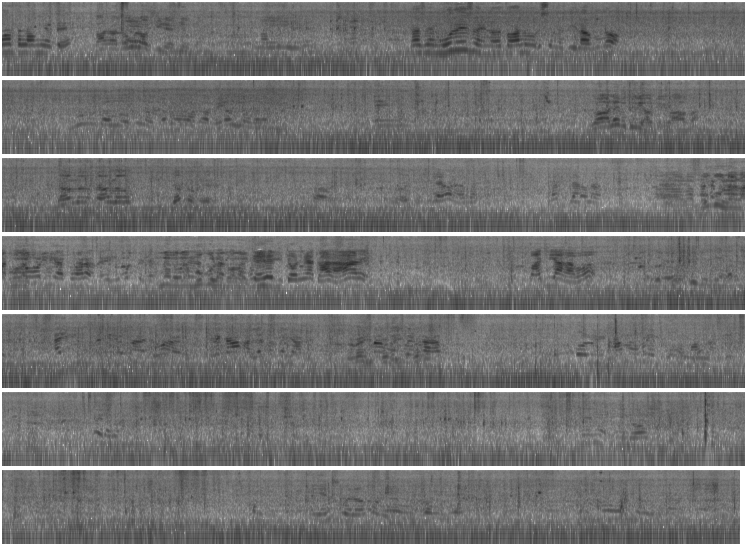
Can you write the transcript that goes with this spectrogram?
လောက်မြုပ်တယ်ဒါရတော့လောက်ရှိတယ်မြုပ်တယ်ဒါဆိုရင်မိုးရွေးဆိုရင်တော့သွားလို့အဆင်မပြေတော့ဘူးနော်ဘုန်းတော်ကခုတော့ကျွန်တော်ကဘယ်ရောက်ရောက်လဲအေးရွာလည်းမတူရောက်တယ်ရွာပါ သွားလိုက်ချင်တယ်။သွားတာပဲဟုတ်တယ်။နောက်ကမိုးကိုလည်းသွားလိုက်။ကျဲတဲ့ဒီတော်ထဲကသွားတာတဲ့။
